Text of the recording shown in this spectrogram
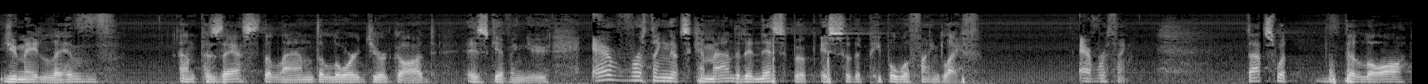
you may live and possess the land the Lord your God is giving you. Everything that's commanded in this book is so that people will find life. Everything. That's what the law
